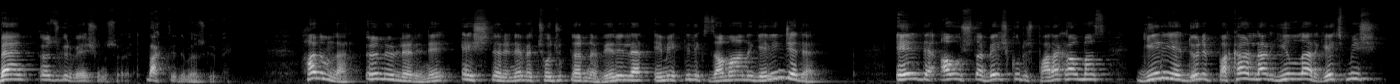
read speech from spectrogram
ben Özgür Bey'e şunu söyledim. Bak dedim Özgür Bey. Hanımlar ömürlerini eşlerine ve çocuklarına verirler. Emeklilik zamanı gelince de elde avuçta 5 kuruş para kalmaz. Geriye dönüp bakarlar yıllar geçmiş.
